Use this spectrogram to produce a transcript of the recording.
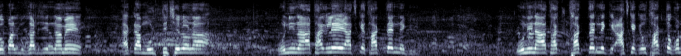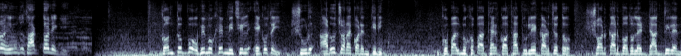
গোপাল মুখার্জির নামে একটা মূর্তি ছিল না। উনি না থাকলে আজকে থাকতেন নাকি? উনি না থাক- থাকতেন নাকি? আজকে কেউ থাকতো কোনো হিন্দু থাকতো নাকি? গন্তব্য অভিমুখে মিছিল এগোতেই সুর আরও চড়া করেন তিনি। গোপাল মুখোপাধ্যায়ের কথা তুলে কার্যত সরকার বদলের ডাক দিলেন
